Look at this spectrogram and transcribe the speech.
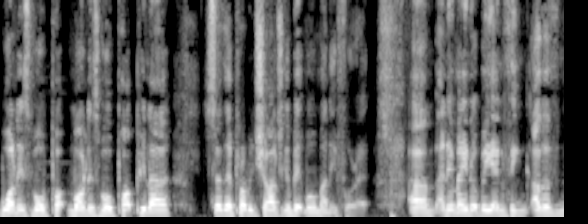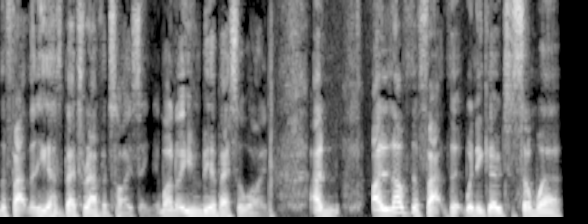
One is more po- one is more popular, so they're probably charging a bit more money for it. Um, and it may not be anything other than the fact that he has better advertising. It might not even be a better wine. And I love the fact that when you go to somewhere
